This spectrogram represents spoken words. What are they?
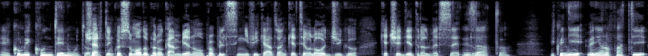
Eh, come contenuto. Certo, in questo modo però cambiano proprio il significato anche teologico che c'è dietro al versetto. Esatto. E quindi venivano fatti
